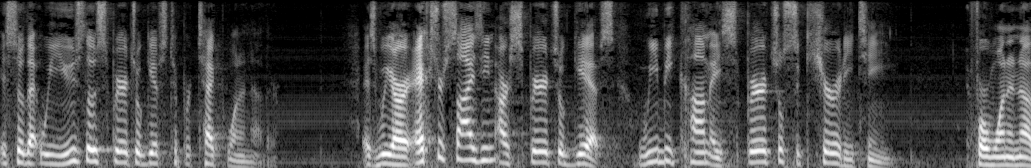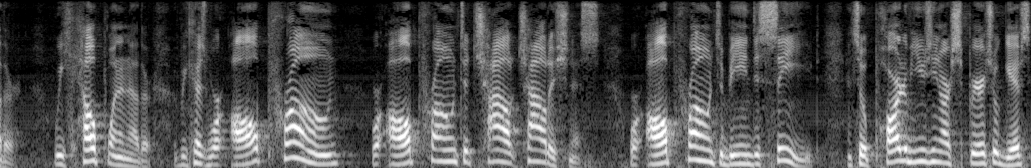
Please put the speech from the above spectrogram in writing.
is so that we use those spiritual gifts to protect one another. As we are exercising our spiritual gifts, we become a spiritual security team for one another. We help one another because we're all prone, we're all prone to child, childishness. We're all prone to being deceived. And so part of using our spiritual gifts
